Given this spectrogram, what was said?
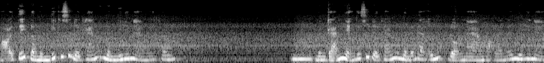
hỏi tiếp là mình biết cái sức đề kháng của mình như thế nào hay không ừ. mình cảm nhận cái sức đề kháng của mình nó đang ở mức độ nào hoặc là nó như thế nào.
